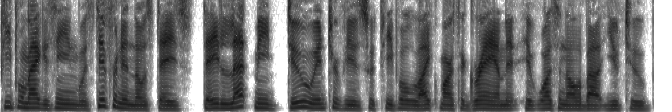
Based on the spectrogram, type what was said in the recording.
People magazine was different in those days. They let me do interviews with people like Martha Graham. It, it wasn't all about YouTube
